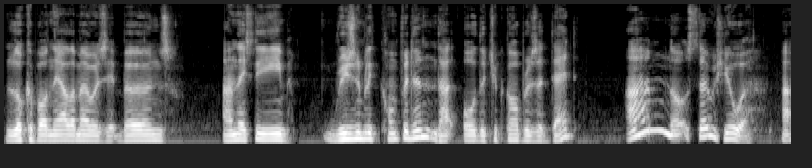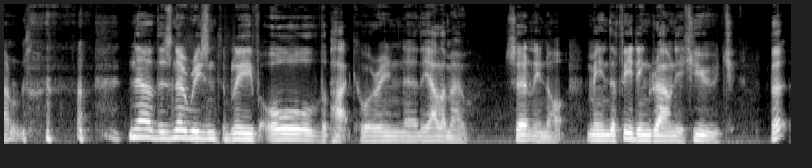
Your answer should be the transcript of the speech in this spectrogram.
look upon the Alamo as it burns, and they seem reasonably confident that all the chupacabras are dead. I'm not so sure. No, there's no reason to believe all the pack were in uh, the Alamo. Certainly not. I mean, the feeding ground is huge. But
